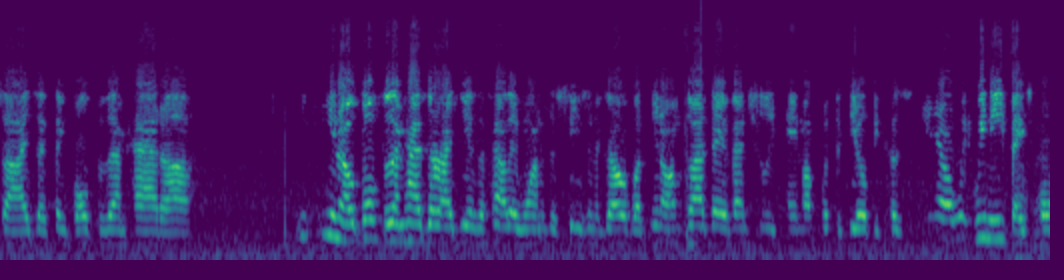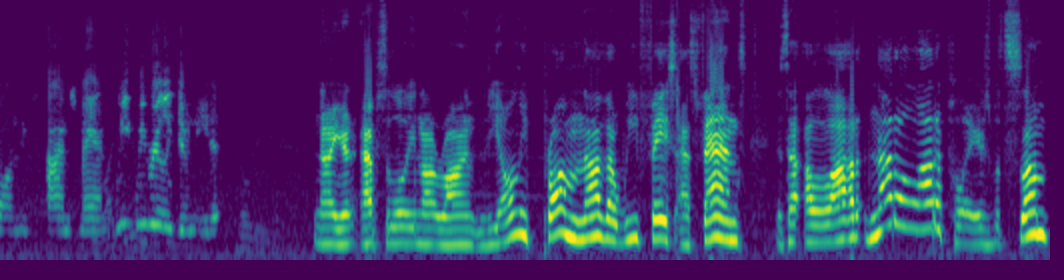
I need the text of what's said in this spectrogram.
sides. I think both of them had, uh, you know, both of them had their ideas of how they wanted the season to go. But you know, I'm glad they eventually came up with the deal because you know we, we need baseball in these times, man. We we really do need it. No, you're absolutely not wrong. The only problem now that we face as fans is that a lot, not a lot of players, but some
